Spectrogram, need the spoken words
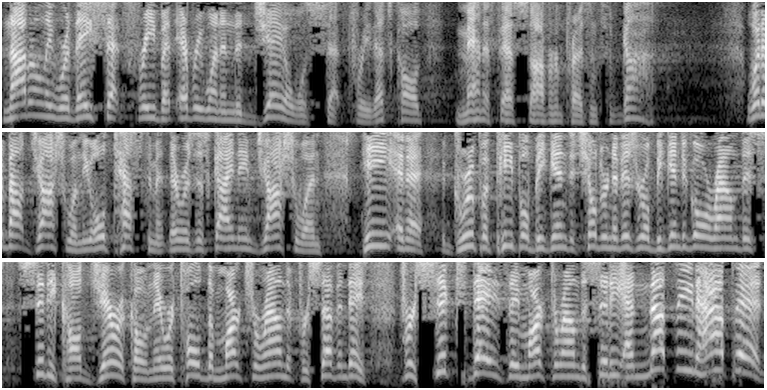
Not only were they set free, but everyone in the jail was set free. That's called manifest sovereign presence of God. What about Joshua in the Old Testament? There was this guy named Joshua and he and a group of people begin to, children of Israel begin to go around this city called Jericho and they were told to march around it for seven days. For six days they marched around the city and nothing happened.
